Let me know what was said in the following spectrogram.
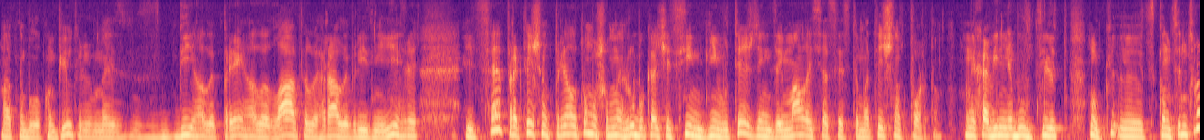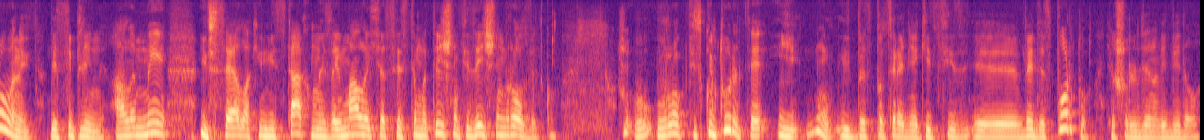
у нас не було комп'ютерів, ми з- з- бігали, пригали, лазили, грали в різні ігри. І це практично сприяло тому, що ми, грубо кажучи, сім днів у тиждень займалися систематично спортом. Нехай він не був ну, е, сконцентрований дисципліни, але ми і в селах, і в містах ми займалися систематично фізичним розвитком. Урок фізкультури це і, ну, і безпосередньо якісь е, види спорту, якщо людина відвідала,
